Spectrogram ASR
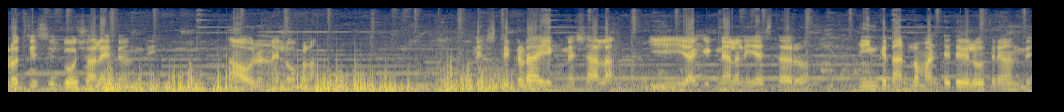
ఇక్కడ వచ్చేసి గోశాల అయితే ఉంది. ఆవులు ఉన్నాయి లోపల. నెక్స్ట్ ఇక్కడ యజ్ఞశాల. ఈ యజ్ఞాలని చేస్తారు. ఇంకా దాంట్లో మంట అయితే వెలుగుతూనే ఉంది.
